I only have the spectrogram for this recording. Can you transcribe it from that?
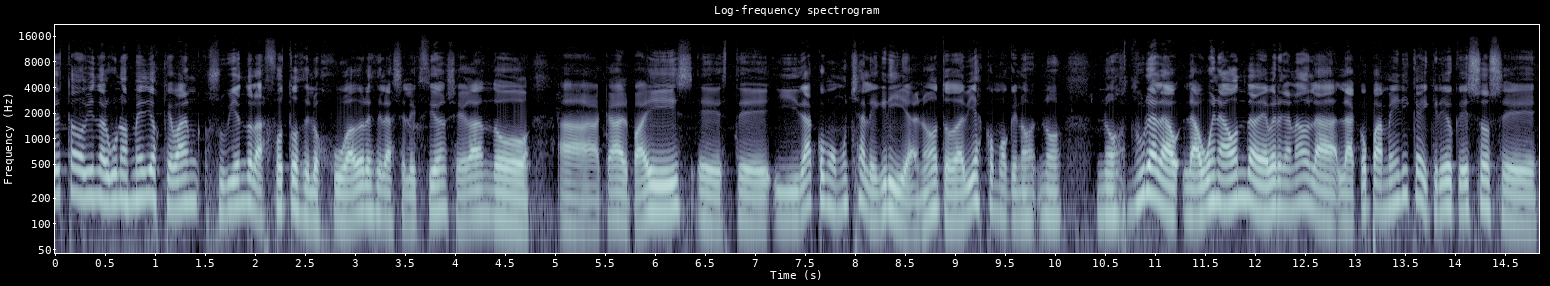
he estado viendo algunos medios que van subiendo las fotos de los jugadores de la selección llegando a- acá al país este, y da como mucha alegría, ¿no? Todavía es como que nos, nos, nos dura la, la buena onda de haber ganado la, la Copa América y creo que eso se,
